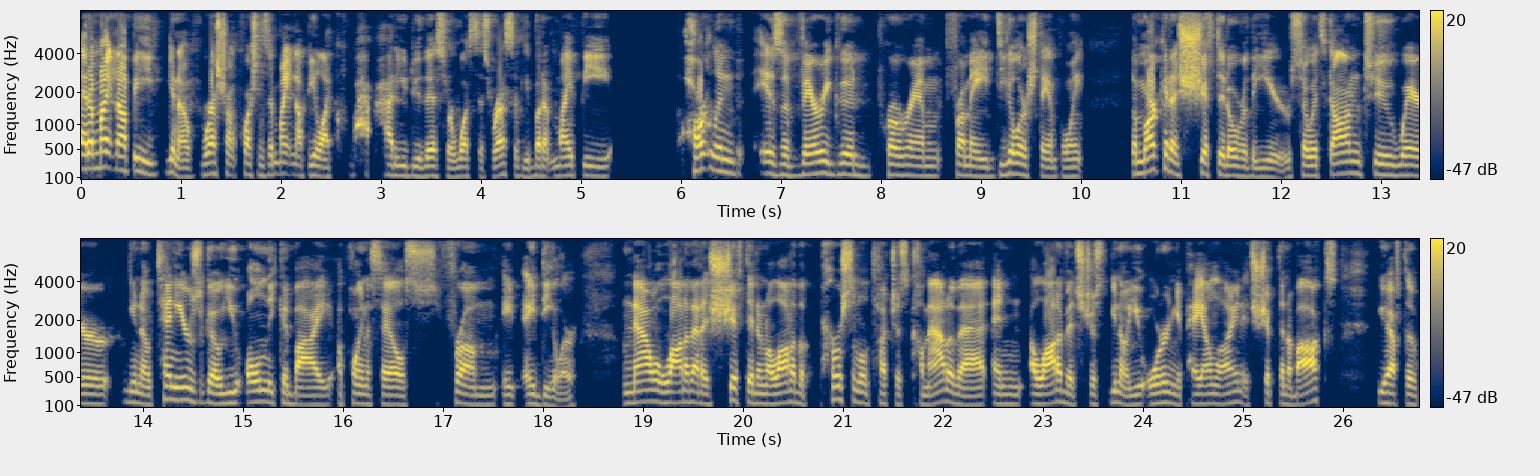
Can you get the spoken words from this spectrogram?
And it might not be, you know, restaurant questions. It might not be like, how do you do this or what's this recipe? But it might be Heartland is a very good program from a dealer standpoint the market has shifted over the years. So it's gone to where, you know, 10 years ago, you only could buy a point of sales from a, a dealer now a lot of that has shifted and a lot of the personal touches come out of that. And a lot of it's just you know you order and you pay online it's shipped in a box. You have to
